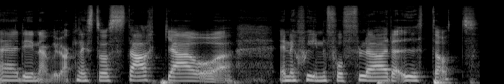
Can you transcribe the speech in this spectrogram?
Eh, det är när vi verkligen står starka och energin får flöda utåt.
